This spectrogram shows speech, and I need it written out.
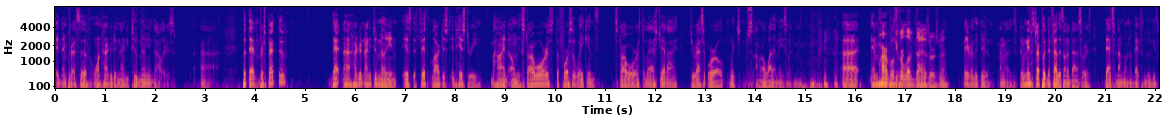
an impressive 192 million dollars. Uh, put that in perspective. That uh, 192 million is the fifth largest in history, behind only Star Wars: The Force Awakens, Star Wars: The Last Jedi, Jurassic World, which I don't know why that made so much money, uh, and Marvel's. People love dinosaurs, man. They really do. I don't know. When they start putting the feathers on the dinosaurs, that's when I'm going back to the movies.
